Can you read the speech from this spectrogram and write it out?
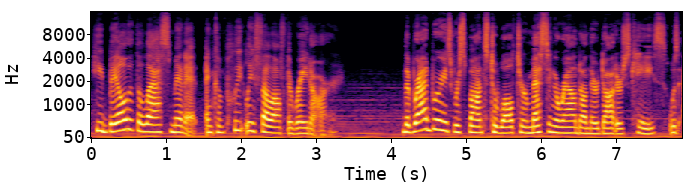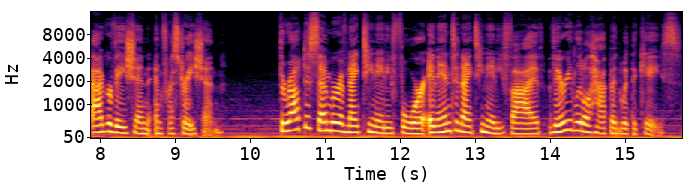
he bailed at the last minute and completely fell off the radar. The Bradburys' response to Walter messing around on their daughter's case was aggravation and frustration. Throughout December of 1984 and into 1985, very little happened with the case.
